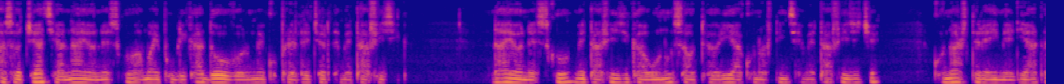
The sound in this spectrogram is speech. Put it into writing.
Asociația Naionescu a mai publicat două volume cu prelegeri de metafizică. Naionescu, Metafizica 1 sau Teoria cunoștinței metafizice, Cunoașterea imediată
